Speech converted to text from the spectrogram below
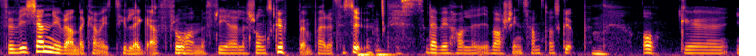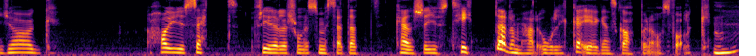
för vi känner ju varandra kan vi tillägga från mm. fria relationsgruppen på RFSU. Yes. Där vi håller i varsin samtalsgrupp. Mm. Och äh, jag har ju sett fria relationer som ett sätt att kanske just hitta de här olika egenskaperna hos folk. Mm.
